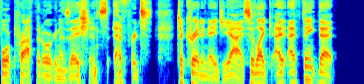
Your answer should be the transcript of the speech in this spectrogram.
for-profit organizations' efforts to create an AGI? So, like, I, I think that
